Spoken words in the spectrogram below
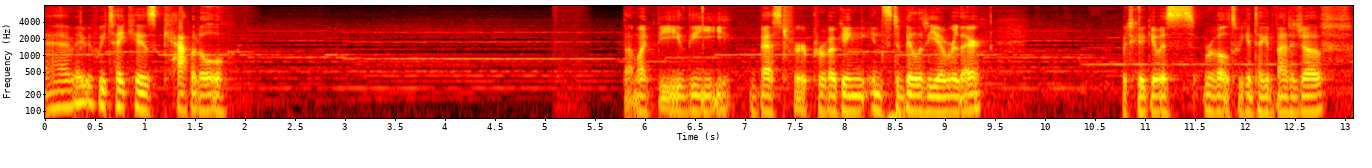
And maybe if we take his capital... That might be the best for provoking instability over there. Which could give us revolts we can take advantage of.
